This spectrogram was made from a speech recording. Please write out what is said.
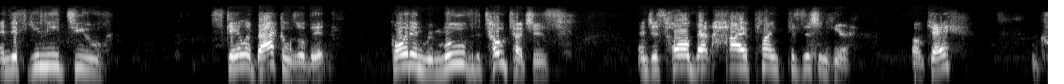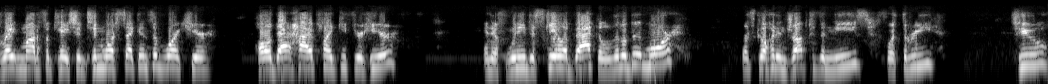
And if you need to scale it back a little bit, go ahead and remove the toe touches and just hold that high plank position here, okay? Great modification, 10 more seconds of work here. Hold that high plank if you're here. And if we need to scale it back a little bit more, let's go ahead and drop to the knees for three, two,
